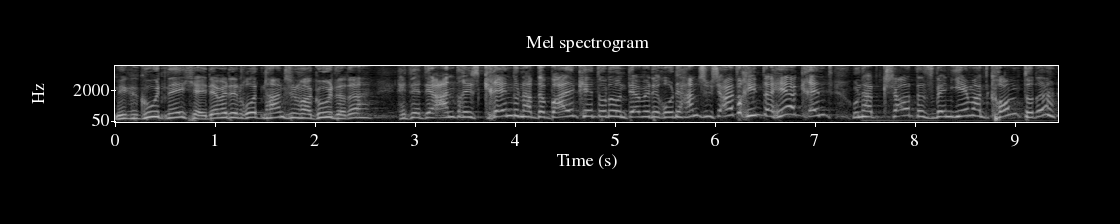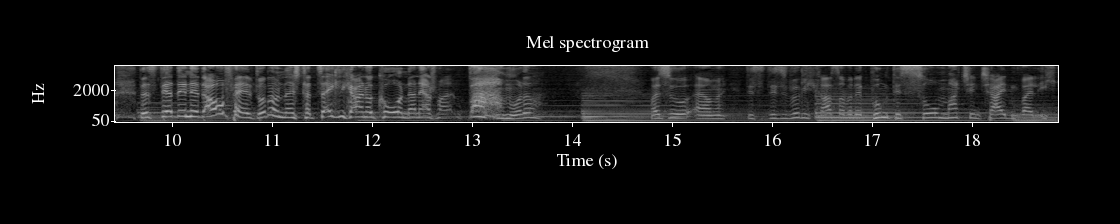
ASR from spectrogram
Mega gut, nicht? Hey, der mit den roten Handschuhen war gut, oder? Hey, der, der andere ist gerannt und hat der Ball oder? Und der mit den roten Handschuhen ist einfach hinterher gerannt und hat geschaut, dass wenn jemand kommt, oder? Dass der den nicht aufhält, oder? Und dann ist tatsächlich einer gekommen und dann erstmal bam, oder? Weißt du, ähm, das, das ist wirklich krass, aber der Punkt ist so much entscheidend, weil ich,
